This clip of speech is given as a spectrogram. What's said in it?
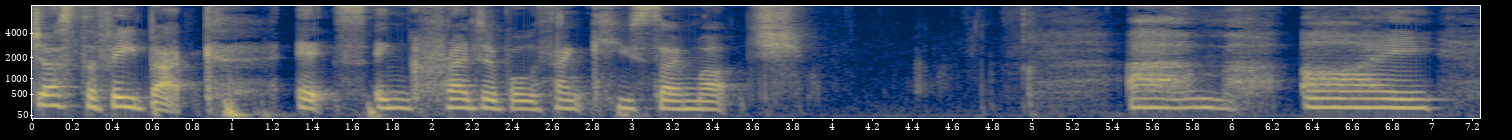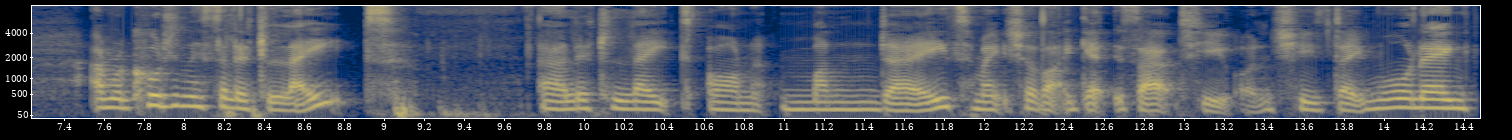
just the feedback. It's incredible. Thank you so much. Um, I am recording this a little late, a little late on Monday to make sure that I get this out to you on Tuesday morning.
